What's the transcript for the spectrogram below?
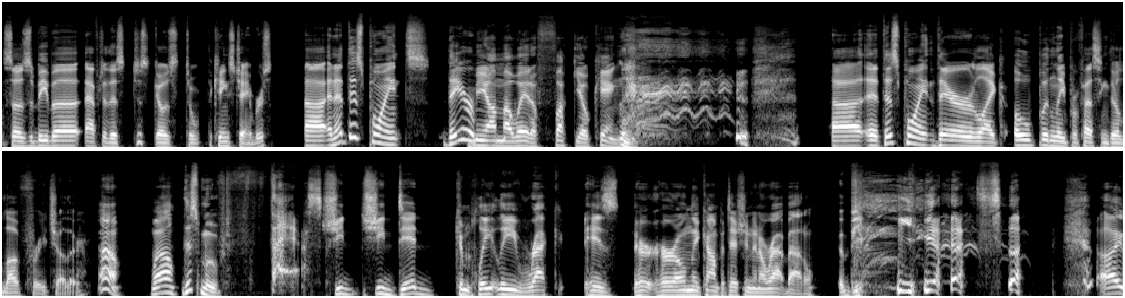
so Zabiba after this just goes to the king's chambers, uh, and at this point they are Me on my way to fuck yo king. uh, at this point they're like openly professing their love for each other. oh well, This moved fast. she she did completely wreck his her her only competition in a rap battle. yes. I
